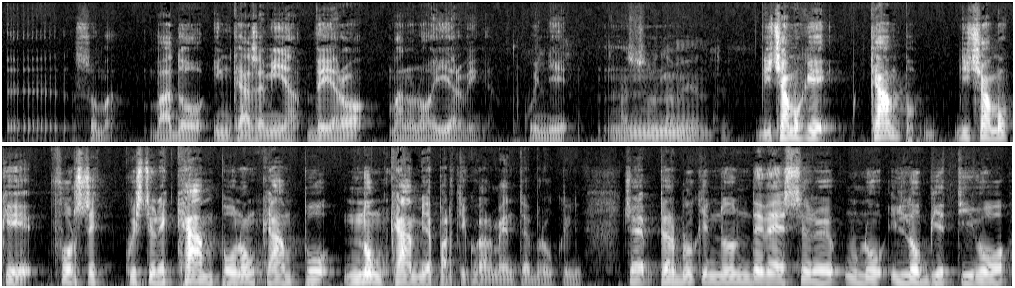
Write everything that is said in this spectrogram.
eh, insomma vado in casa mia vero ma non ho Irving. Quindi mm, assolutamente. mh, diciamo che campo, diciamo che forse questione campo o non campo non cambia particolarmente Brooklyn. Cioè, per Brooklyn non deve essere uno, l'obiettivo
